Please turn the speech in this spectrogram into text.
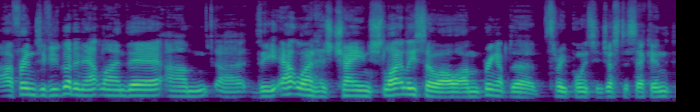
Uh, friends, if you've got an outline there, um, uh, the outline has changed slightly, so I'll um, bring up the three points in just a second.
